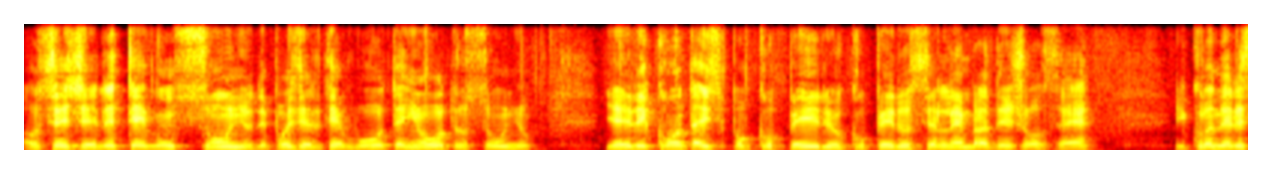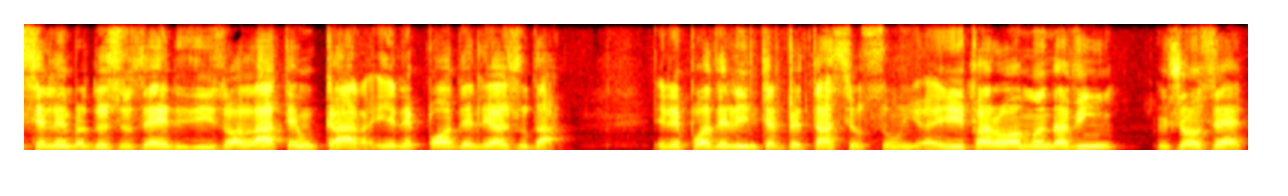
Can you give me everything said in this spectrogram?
Ou seja, ele teve um sonho, depois ele teve outro, tem outro sonho, e aí ele conta isso para o copeiro, e o copeiro se lembra de José. E quando ele se lembra do José, ele diz: Ó, lá tem um cara, e ele pode lhe ajudar. Ele pode lhe interpretar seu sonho. Aí Faraó manda vir José,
